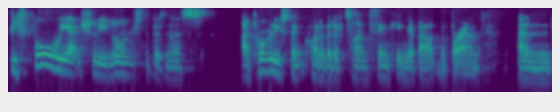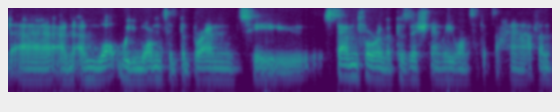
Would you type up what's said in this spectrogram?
before we actually launched the business, I probably spent quite a bit of time thinking about the brand and uh, and and what we wanted the brand to stand for and the positioning we wanted it to have. And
